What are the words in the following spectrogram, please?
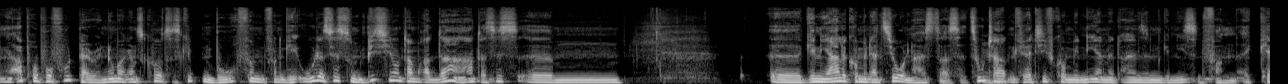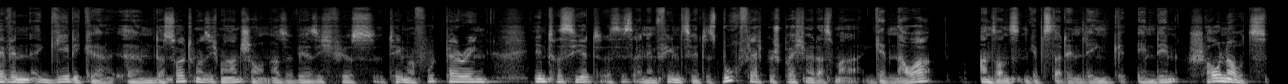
äh, apropos Food Pairing, nur mal ganz kurz. Es gibt ein Buch von, von GU, das ist so ein bisschen unterm Radar. Das ist ähm, äh, Geniale Kombination heißt das. Zutaten kreativ kombinieren, mit allen Sinnen genießen von äh, Kevin Gedicke. Ähm, das sollte man sich mal anschauen. Also wer sich fürs Thema Food Pairing interessiert, das ist ein empfehlenswertes Buch. Vielleicht besprechen wir das mal genauer. Ansonsten gibt es da den Link in den Show Notes.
